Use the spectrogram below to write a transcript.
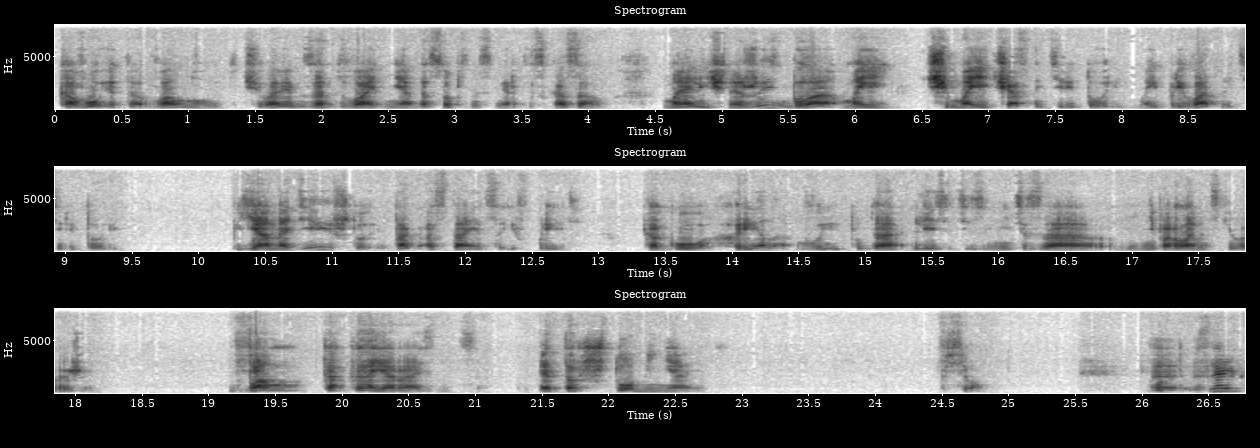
Кого это волнует? Человек за два дня до собственной смерти сказал, моя личная жизнь была моей, моей частной территорией, моей приватной территорией. Я надеюсь, что так останется и впредь. Какого хрена вы туда лезете? Извините за непарламентские выражения. Вам какая разница? Это что меняет? Все. Вот. Э, вы знаете,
